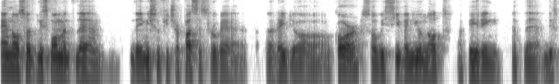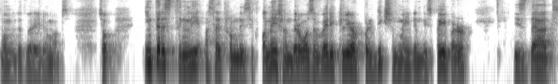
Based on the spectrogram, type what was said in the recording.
And also at this moment, the, the emission feature passes through the radio core. So we see the new knot appearing at the, this moment at the radio maps. So interestingly, aside from this explanation, there was a very clear prediction made in this paper is that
